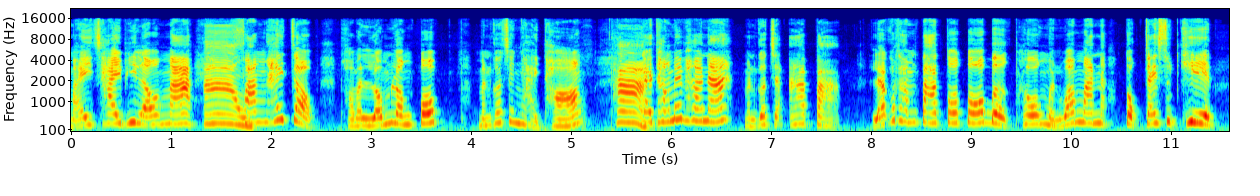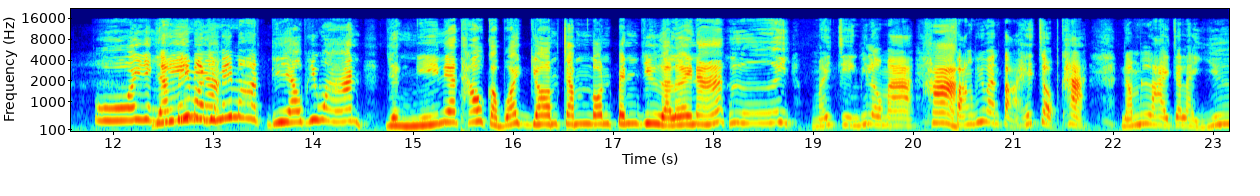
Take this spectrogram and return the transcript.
ไม่ใช่พี่แล้วมาอ้าวฟังให้จบ พอมันล้มลงปุ๊บ มันก็จะหงายท้องค่ะหงายท้องไม่พอนะ มันก็จะอ้าปาก แล้วก็ทำตาโตๆเบิกโพรงเหมือนว่ามันน่ะตกใจสุดขีดโอ้ยอย่างยังนี้ไม่หมดเนี่ยังไม่หมดเดียวพี่วาน อย่างนี้เนี่ยเท่ากับว่ายอมจำนนเป็นเหยื่อเลยนะเฮ้ยไม่จริงพี่เรามาค่ะฟังพี่วันต่อให้จบค่ะ น้ำลายจะไหลยื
